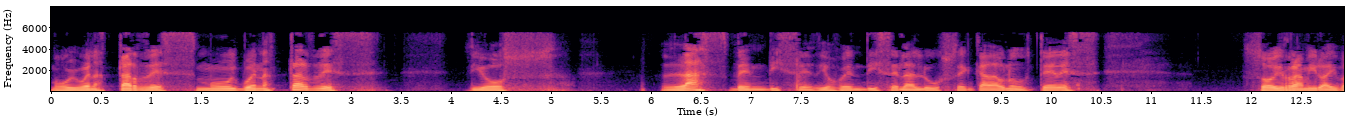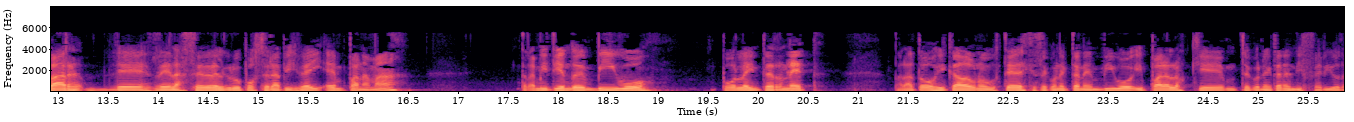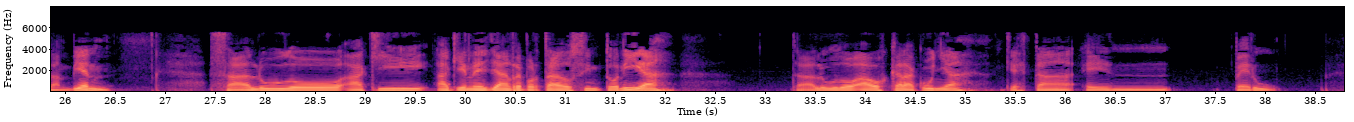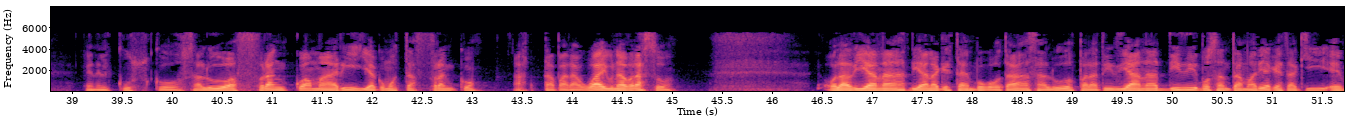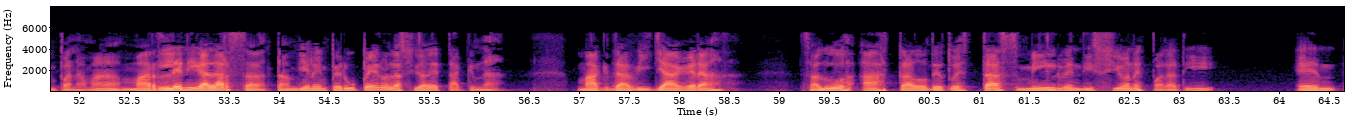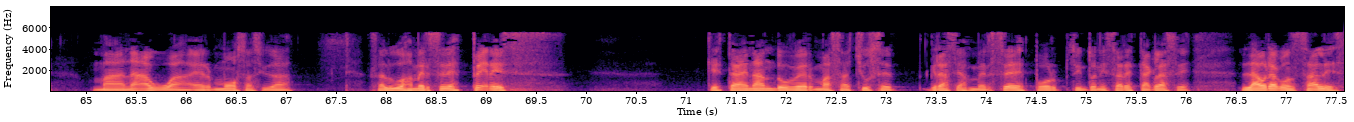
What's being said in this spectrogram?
Muy buenas tardes, muy buenas tardes. Dios las bendice, Dios bendice la luz en cada uno de ustedes. Soy Ramiro Aybar desde la sede del grupo Serapis Bay en Panamá, transmitiendo en vivo por la internet para todos y cada uno de ustedes que se conectan en vivo y para los que se conectan en diferido también. Saludo aquí a quienes ya han reportado sintonía. Saludo a Óscar Acuña, que está en Perú, en el Cusco. Saludo a Franco Amarilla. ¿Cómo estás, Franco? Hasta Paraguay. Un abrazo. Hola Diana, Diana que está en Bogotá, saludos para ti Diana, Didimo Santa María que está aquí en Panamá, Marlene Galarza también en Perú, pero en la ciudad de Tacna. Magda Villagra, saludos hasta donde tú estás, mil bendiciones para ti en Managua, hermosa ciudad. Saludos a Mercedes Pérez, que está en Andover, Massachusetts. Gracias Mercedes por sintonizar esta clase. Laura González,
